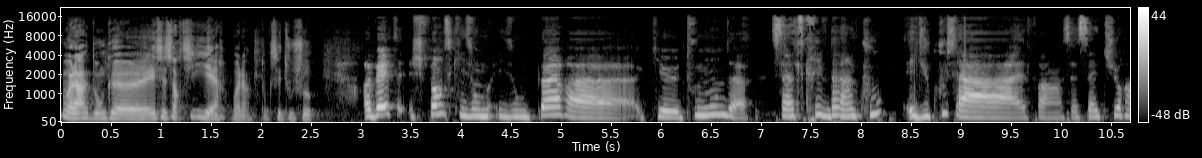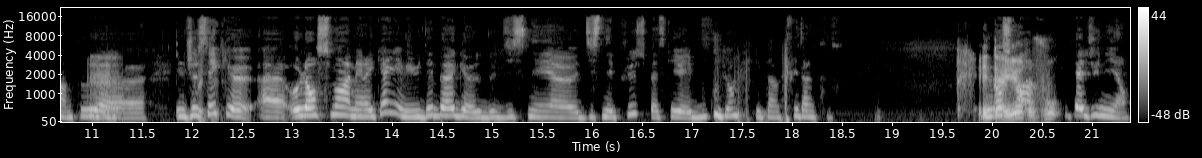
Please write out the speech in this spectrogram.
Voilà, donc euh, et c'est sorti hier. Voilà, donc c'est tout chaud. En fait, je pense qu'ils ont ils ont peur euh, que tout le monde s'inscrive d'un coup et du coup ça, enfin, ça sature un peu. Euh, Et je sais que euh, au lancement américain, il y avait eu des bugs de Disney euh, Disney Plus parce qu'il y avait beaucoup de gens qui étaient inscrits d'un coup. Et d'ailleurs, vous. États-Unis. Hein.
